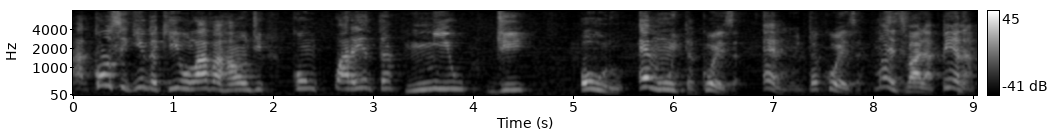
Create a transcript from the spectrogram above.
ah, conseguindo aqui o Lava Round com 40 mil de ouro. É muita coisa? É muita coisa. Mas vale a pena?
